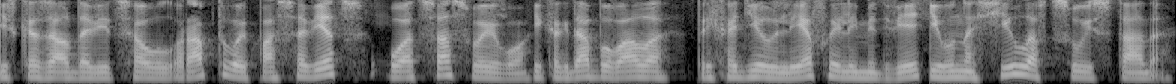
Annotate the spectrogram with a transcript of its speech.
И сказал Давид Саул, «Раб твой пас овец у отца своего, и когда бывало приходил лев или медведь и уносил овцу из стада,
